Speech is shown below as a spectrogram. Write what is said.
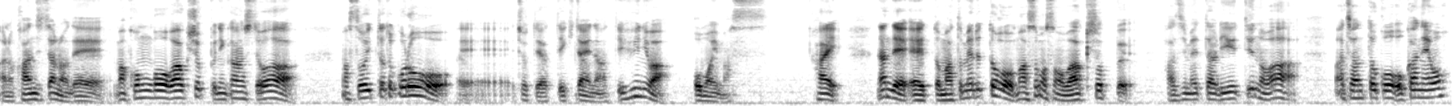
あの、感じたので、まあ、今後ワークショップに関しては、まあそういったところを、えー、ちょっとやっていきたいなっていうふうには思います。はい。なんで、えー、っと、まとめると、まあそもそもワークショップ始めた理由っていうのは、まあちゃんとこうお金を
